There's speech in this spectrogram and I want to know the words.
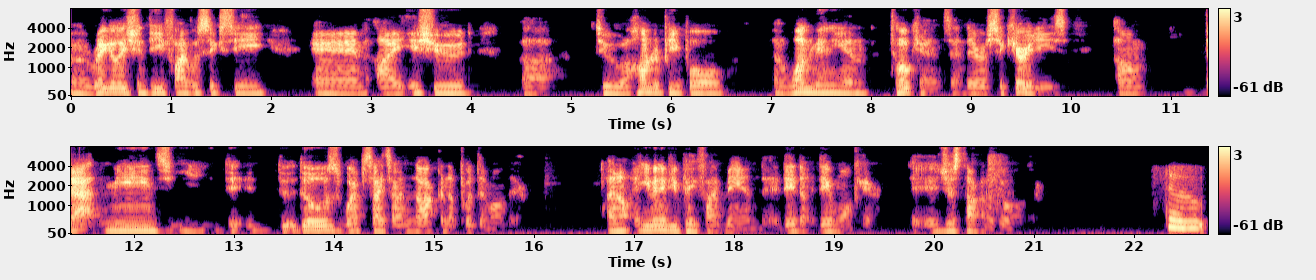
uh, Regulation D 506C, and I issued uh, to 100 people uh, 1 million tokens, and they're securities," um, that means those websites are not going to put them on there. I don't. Even if you pay five million, they they, they won't care. It's just not going to go on there. So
